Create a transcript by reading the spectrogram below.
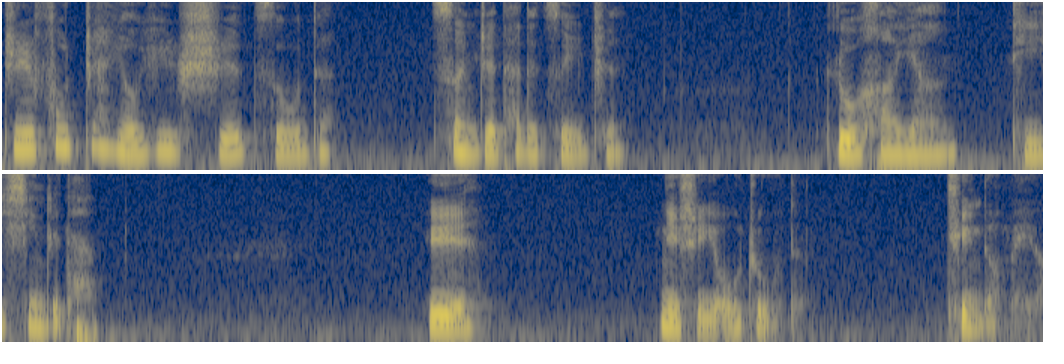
指腹占有欲十足的蹭着她的嘴唇。陆航阳提醒着他：“玉，你是有主的，听到没有？”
